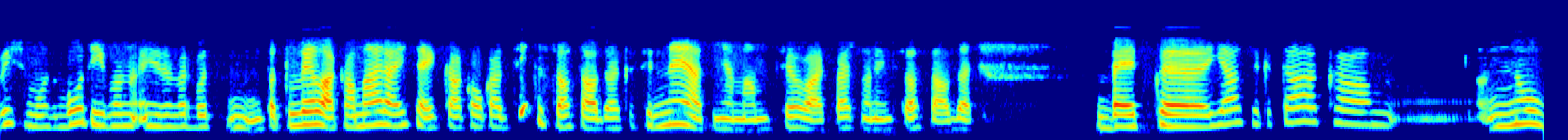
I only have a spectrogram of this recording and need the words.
visu mūsu būtību un ir varbūt mm, pat lielākā mērā izteikti kā kaut kāda cita sastāvdaļa, kas ir neatņemama cilvēka personības sastāvdaļa. Bet uh, jāsaka tā, ka, nu,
